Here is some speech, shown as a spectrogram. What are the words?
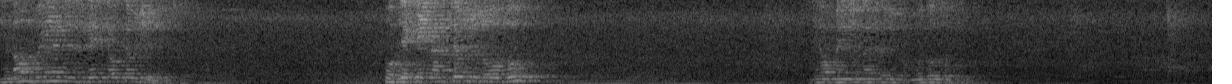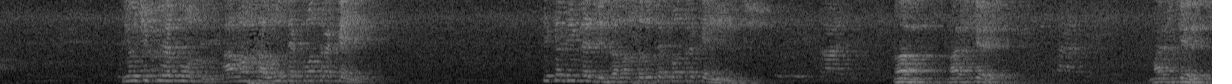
E não venha dizer que é o teu jeito. Porque quem nasceu de novo, realmente nasceu de novo, mudou tudo. E eu te pergunto: a nossa luta é contra quem? O que, a Bíblia diz? A nossa luta é contra quem, gente? Ah, mais o quê? Mais o quê?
